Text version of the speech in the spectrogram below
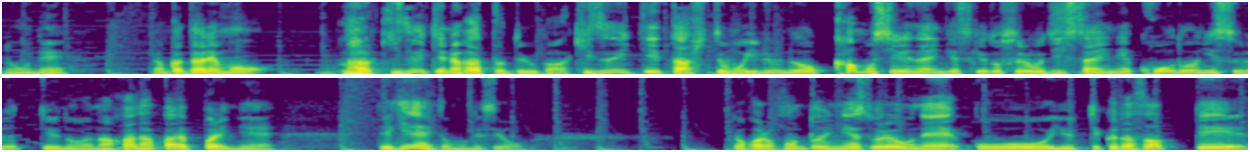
のをね、なんか誰も、まあ、気づいてなかったというか、気づいてた人もいるのかもしれないんですけど、それを実際にね、行動にするっていうのはなかなかやっぱりね、できないと思うんですよ。だから本当にね、それをね、こう言ってくださって、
